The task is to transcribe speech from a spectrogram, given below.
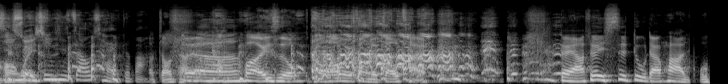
紫水晶是招财的吧？招财啊，不好意思，我桃花会放的招财。对啊，所以适度的话，我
